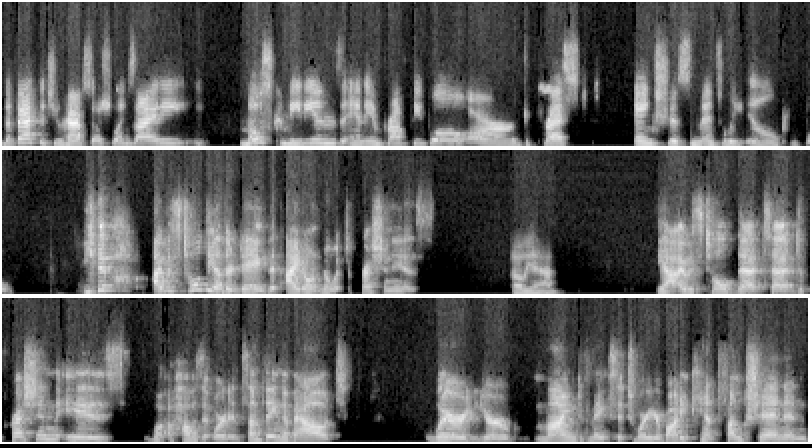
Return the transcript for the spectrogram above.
the fact that you have social anxiety, most comedians and improv people are depressed, anxious, mentally ill people. yeah i was told the other day that i don't know what depression is Oh, yeah. yeah i was told that uh, depression is how is it worded something about where your mind makes it to where your body can't function and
